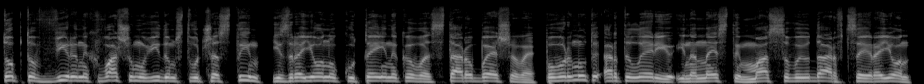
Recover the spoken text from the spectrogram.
тобто ввірених вашому відомству частин із району Кутейникове, Старобешеве, повернути артилерію і нанести масовий удар в цей район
